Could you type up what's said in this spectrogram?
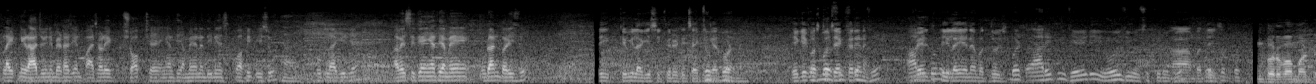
ફ્લાઇટની રાહ જોઈને બેઠા છીએ પાછળ એક શોપ છે. અહીંયાથી અમે દિનેશ કોફી પીશું. ભૂખ લાગી છે. હવે સીધી અહીંયાથી અમે ઉડાન ભરીશું. કેવી- કેવી લાગી સિક્યુરિટી ચેકિંગ એક એક વસ્તુ ચેક કરીને બેલ્ટથી લઈને બધું જ. બટ આ રીતની જેડી હોવી જોઈએ સિક્યુરિટી હા બધી ભરવા માટે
